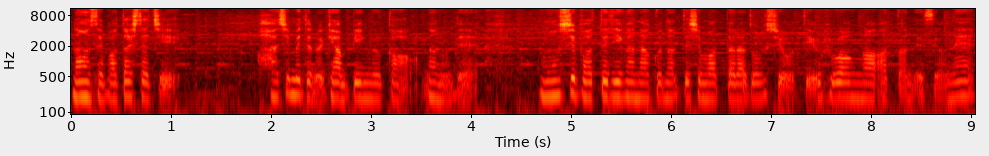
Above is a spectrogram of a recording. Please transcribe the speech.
なんせ私たち初めてのキャンピングカーなのでもしバッテリーがなくなってしまったらどうしようっていう不安があったんですよね。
